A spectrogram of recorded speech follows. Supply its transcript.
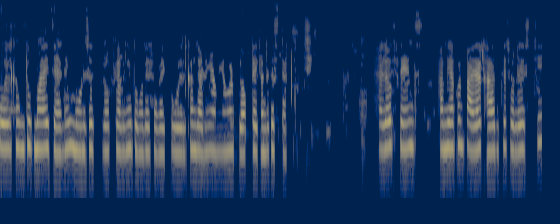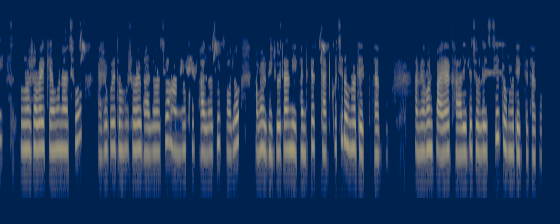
Welcome to my channel Manisha's vlog চ্যানেলে তোমাদের সবাইকে ওয়েলকাম জানিয়ে আমি আমার ব্লগটা এখান থেকে স্টার্ট করছি। হ্যালো ফ্রেন্ডস আমি এখন পায়রার খাওয়া দিতে চলে এসেছি। তোমরা সবাই কেমন আছো? আশা করি তোমরা সবাই ভালো আছো। আমিও খুব ভালো আছি। চলো, আমার ভিডিওটা আমি এখান থেকে স্টার্ট করছি। তোমরা দেখতে থাকো। আমি এখন পায়রার খাওয়া দিতে চলে এসেছি। তোমরা দেখতে থাকো।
